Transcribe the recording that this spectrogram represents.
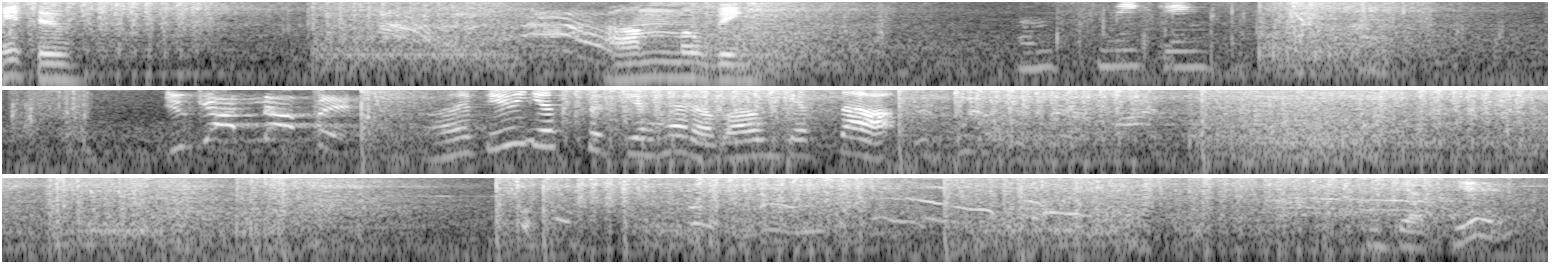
Me too. I'm moving. I'm sneaking. You got nothing! Well, if you just put your head up, I'll get that. We get you.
